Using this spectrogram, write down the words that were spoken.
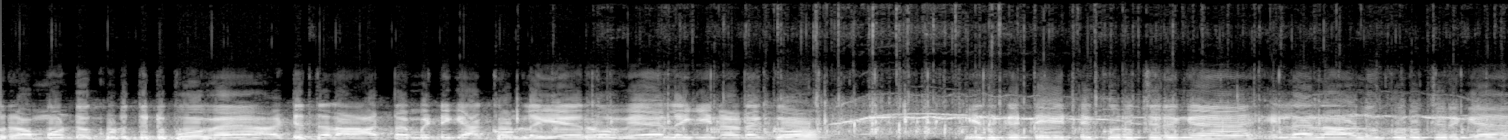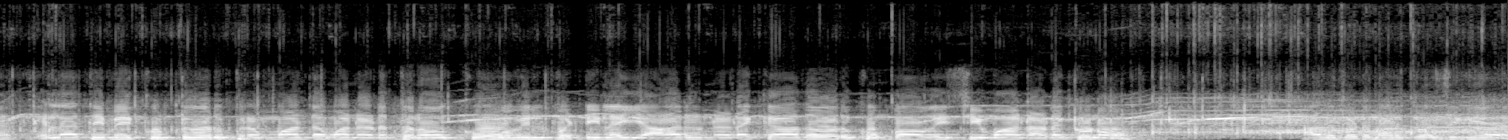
ஒரு அமௌண்ட்டை கொடுத்துட்டு போவேன். அடுத்தால ஆட்டோமேட்டிக் அக்கௌண்ட்டில் ஏறும். வேலைக்கு நடக்கும். இதுக்கு டேட்டு குறிச்சிருங்க. எல்லா நாளும் குறிச்சிருங்க. எல்லாத்தையுமே கூப்பிட்டு ஒரு பிரம்மாண்டமாக நடத்தணும். கோவில்பட்டியில் யாரும் நடக்காத ஒரு கும்பாபிஷேகமாக நடக்கணும். அதை மட்டும் மறக்க வச்சுக்கோங்க.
